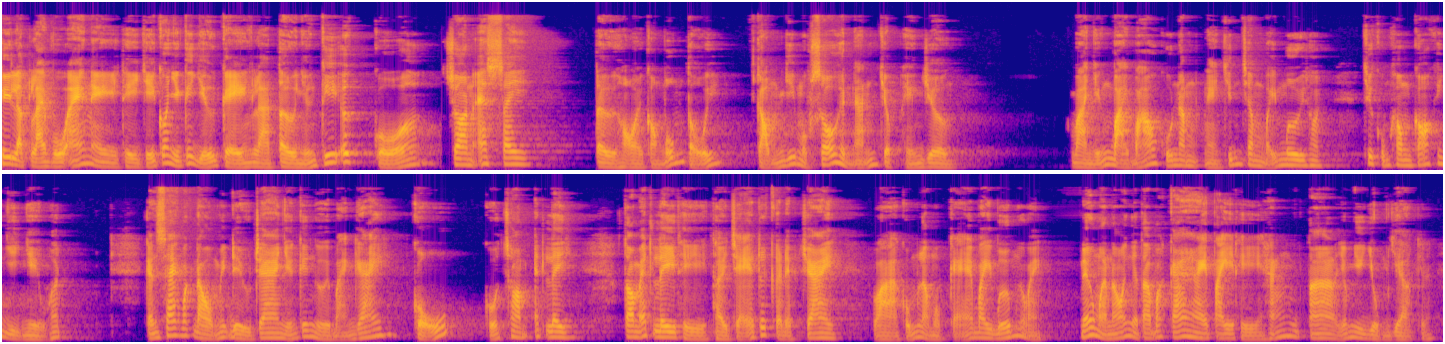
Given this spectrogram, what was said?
Khi lật lại vụ án này thì chỉ có những cái dữ kiện là từ những ký ức của John Essay từ hồi còn 4 tuổi cộng với một số hình ảnh chụp hiện trường và những bài báo của năm 1970 thôi, chứ cũng không có cái gì nhiều hết. Cảnh sát bắt đầu mới điều tra những cái người bạn gái cũ của Tom Edley. Tom Edley thì thời trẻ rất là đẹp trai và cũng là một kẻ bay bướm các bạn. Nếu mà nói người ta bắt cá hai tay thì hắn ta giống như dùng vợt vậy đó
